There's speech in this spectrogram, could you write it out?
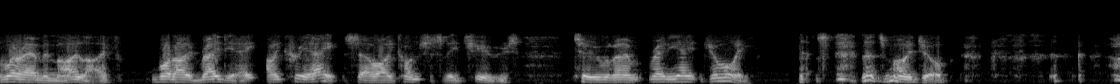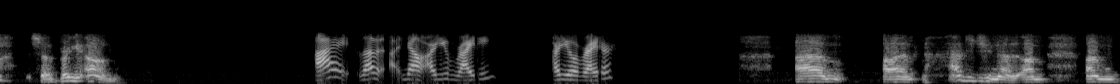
where I am in my life, what I radiate, I create. So I consciously choose to um, radiate joy. That's that's my job. so bring it on. I love it. Now, are you writing? Are you a writer? Um, um, how did you know? I'm, I'm.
